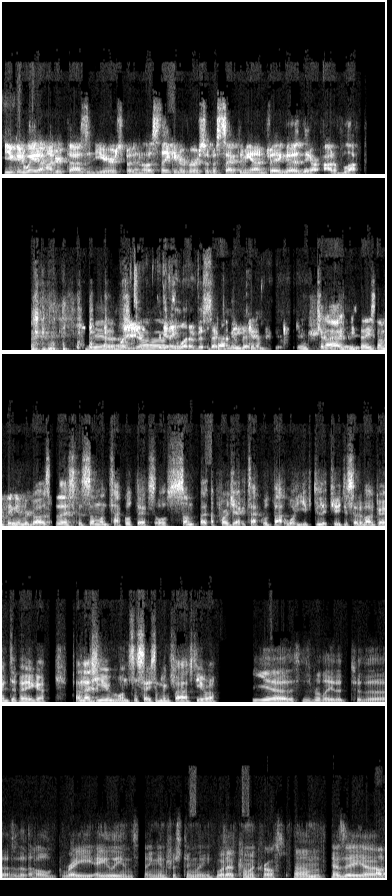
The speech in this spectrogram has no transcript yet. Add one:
You could wait a hundred thousand years, but unless they can reverse a vasectomy on Vega, they are out of luck. yeah, Wait, they're uh, getting what a vasectomy. Can, can, I actually say something in regards to this? Because someone tackled this, or some a project tackled that. What you've literally just said about going to Vega. Unless you want to say something first, Ira. Yeah, this is related to the the whole gray aliens thing. Interestingly, what I've come across. Um, as a uh,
